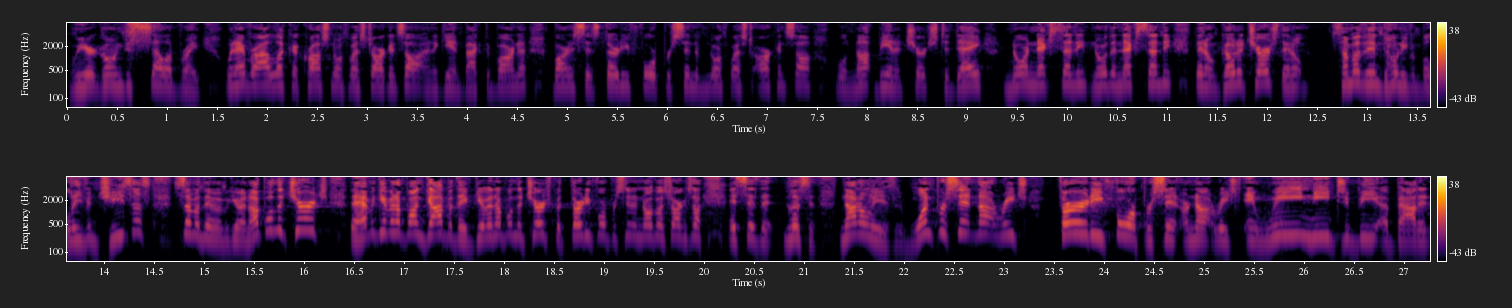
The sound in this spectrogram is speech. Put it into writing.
We are going to celebrate. Whenever I look across Northwest Arkansas, and again, back to Barna, Barna says 34% of Northwest Arkansas will not be in a church today, nor next Sunday, nor the next Sunday. They don't go to church. They don't some of them don't even believe in Jesus. Some of them have given up on the church. They haven't given up on God, but they've given up on the church. But 34% of Northwest Arkansas, it says that, listen, not only is it 1% not reached, 34% are not reached. And we need to be about it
